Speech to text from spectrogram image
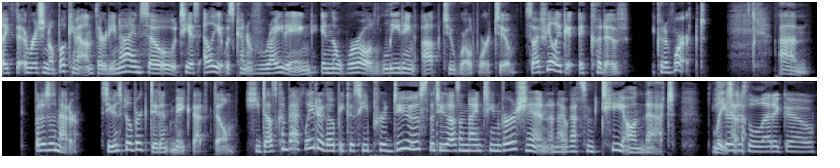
Like the original book came out in 39. So T.S. Eliot was kind of writing in the world leading up to World War II. So I feel like it, could have it could have worked. Um, but it doesn't matter. Steven Spielberg didn't make that film. He does come back later though because he produced the 2019 version, and I've got some tea on that later. Should have just let it go.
